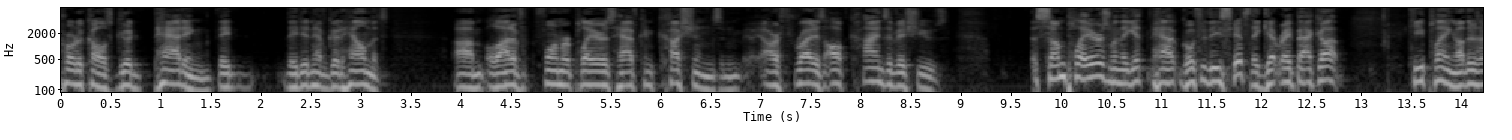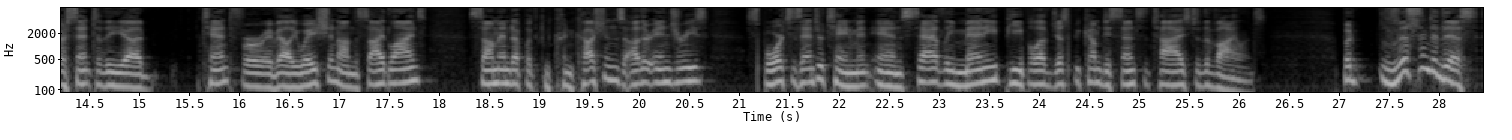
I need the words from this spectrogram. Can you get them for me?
protocols, good padding. They they didn't have good helmets. Um, a lot of former players have concussions and arthritis, all kinds of issues. Some players, when they get have, go through these hits, they get right back up, keep playing. Others are sent to the uh, tent for evaluation on the sidelines. Some end up with concussions, other injuries. Sports is entertainment, and sadly, many people have just become desensitized to the violence. But listen to this.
